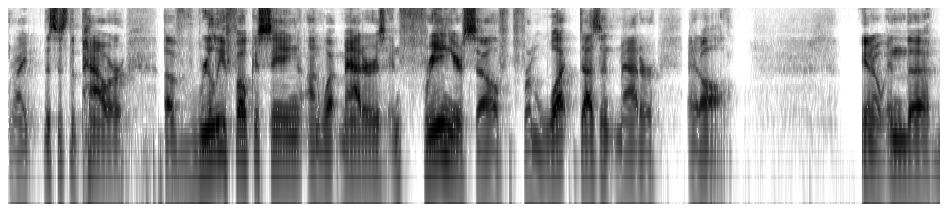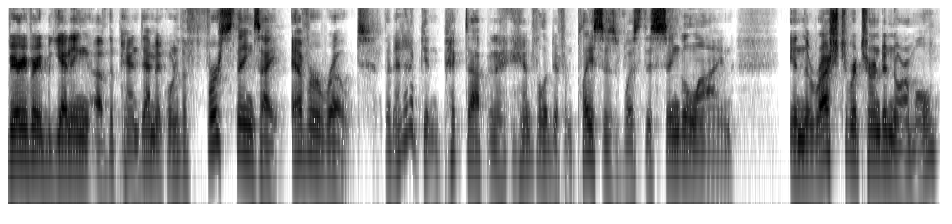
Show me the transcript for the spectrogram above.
right? This is the power of really focusing on what matters and freeing yourself from what doesn't matter at all. You know, in the very, very beginning of the pandemic, one of the first things I ever wrote that ended up getting picked up in a handful of different places was this single line In the rush to return to normal,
